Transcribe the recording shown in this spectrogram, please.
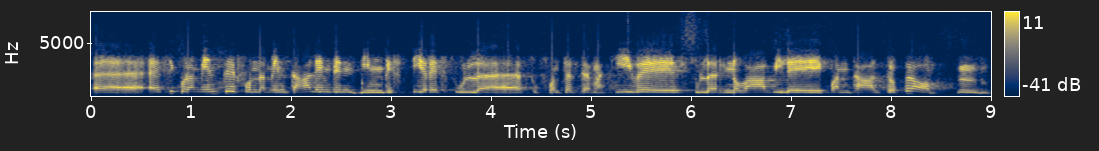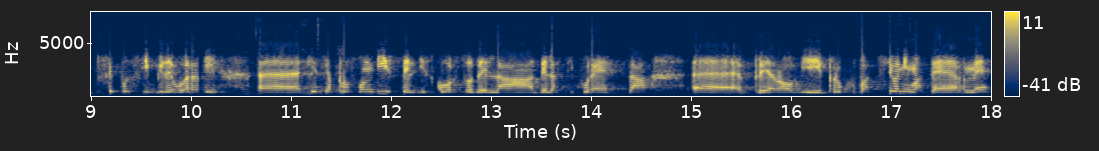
eh, è sicuramente fondamentale investire sul, su fonti alternative, sul rinnovabile e quant'altro, però mh, se possibile vorrei eh, che si approfondisse il discorso della, della sicurezza eh, per ovvie preoccupazioni materne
